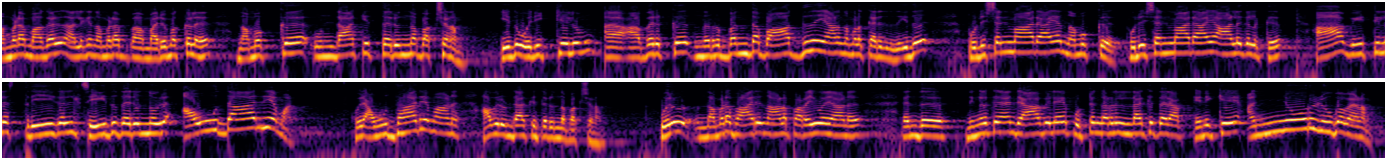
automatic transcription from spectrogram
നമ്മുടെ മകൾ അല്ലെങ്കിൽ നമ്മുടെ മരുമക്കൾ നമുക്ക് ഉണ്ടാക്കി തരുന്ന ഭക്ഷണം ഇത് ഒരിക്കലും അവർക്ക് നിർബന്ധ ബാധ്യതയാണ് നമ്മൾ കരുതുന്നത്. ഇത് പുരുഷന്മാരായ നമുക്ക് പുരുഷന്മാരായ ആളുകൾക്ക് ആ വീട്ടിലെ സ്ത്രീകൾ ചെയ്തു തരുന്ന ഒരു ഔദാര്യമാണ്. ഒരു ഔദാര്യമാണ് അവരുണ്ടാക്കി തരുന്ന ഭക്ഷണം. ഒരു നമ്മുടെ ഭാര്യ നാളെ പറയുകയാണ് എന്ത്? നിങ്ങൾക്ക് ഞാൻ രാവിലെ പുട്ടും കടലും ഉണ്ടാക്കി തരാം. എനിക്ക് അഞ്ഞൂറ് രൂപ വേണം.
